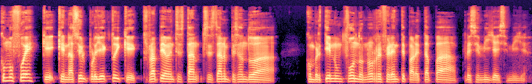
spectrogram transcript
¿cómo fue que, que nació el proyecto y que rápidamente están, se están empezando a convertir en un fondo no referente para etapa presemilla y semilla?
